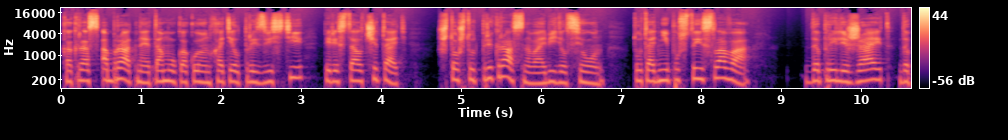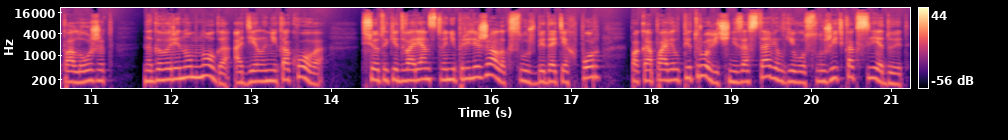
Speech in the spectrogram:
как раз обратное тому, какой он хотел произвести, перестал читать. «Что ж тут прекрасного?» – обиделся он. «Тут одни пустые слова. Да прилежает, да положит. Наговорено много, а дела никакого. Все-таки дворянство не прилежало к службе до тех пор, пока Павел Петрович не заставил его служить как следует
